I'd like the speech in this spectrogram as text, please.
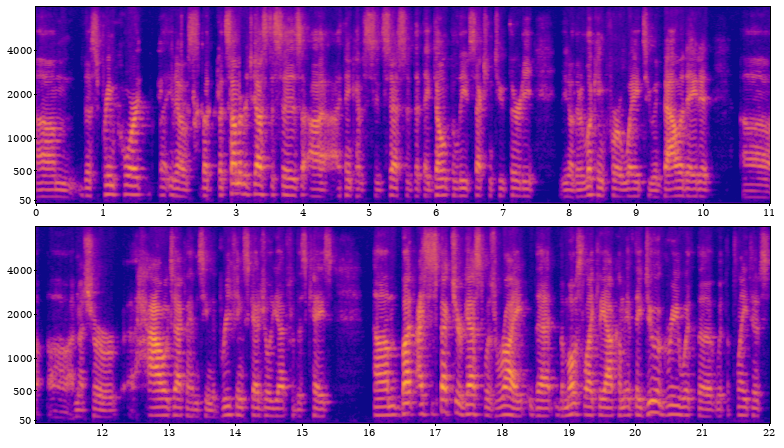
um, the Supreme Court, uh, you know, but but some of the justices, uh, I think, have suggested that they don't believe Section 230. You know, they're looking for a way to invalidate it. Uh, uh, I'm not sure how exactly. I haven't seen the briefing schedule yet for this case. Um, but I suspect your guest was right that the most likely outcome, if they do agree with the with the plaintiffs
